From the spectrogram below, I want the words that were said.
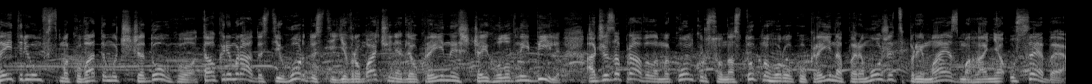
Цей тріумф смакуватимуть ще довго. Та окрім радості, й гордості, Євробачення для України ще й головний біль. Адже за правилами конкурсу наступного року країна переможець приймає змагання у себе.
